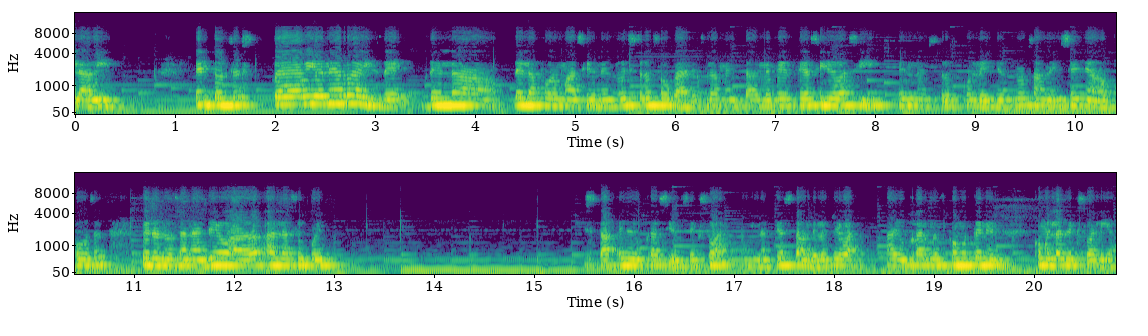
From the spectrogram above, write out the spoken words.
la vida. Entonces, todo viene a raíz de, la, de la formación en nuestros hogares. Lamentablemente ha sido así. En nuestros colegios nos han enseñado cosas, pero nos han llevado a la esta educación sexual. Imagínate hasta dónde los lleva a educarnos cómo tener, cómo es la sexualidad.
